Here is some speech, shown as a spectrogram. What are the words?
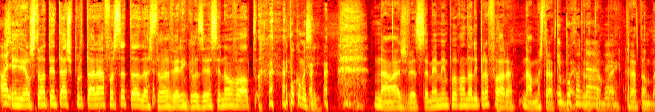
Olha, Sim, eles estão a tentar exportar à força toda. Estão a ver, inclusive, se eu não volto. Então, como assim? Não, às vezes também me empurram dali para fora. Não, mas tratam bem, Empurram tratam nada. bem, tratam bem.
